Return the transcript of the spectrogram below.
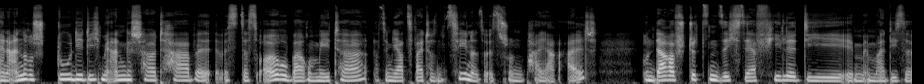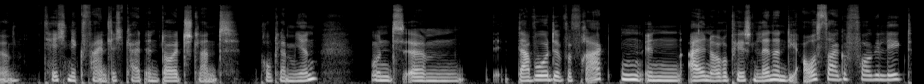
Eine andere Studie, die ich mir angeschaut habe, ist das Eurobarometer aus dem Jahr 2010, also ist schon ein paar Jahre alt. Und darauf stützen sich sehr viele, die eben immer diese Technikfeindlichkeit in Deutschland proklamieren. Und ähm, da wurde Befragten in allen europäischen Ländern die Aussage vorgelegt,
